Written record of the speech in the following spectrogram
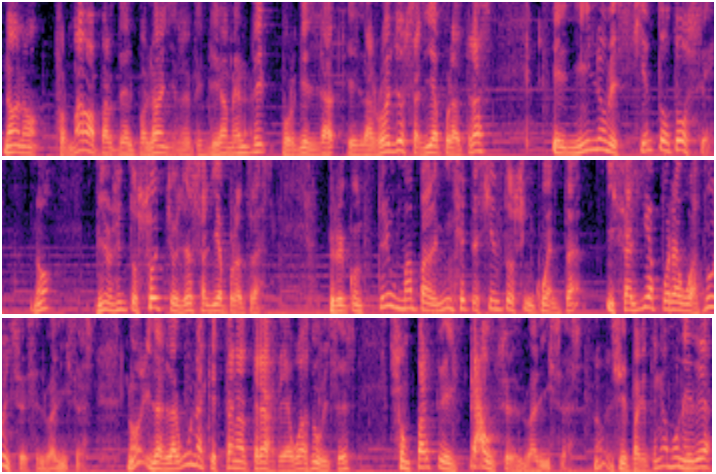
No, no, formaba parte del Polonio, efectivamente, porque el, el arroyo salía por atrás en 1912, ¿no? 1908 ya salía por atrás. Pero encontré un mapa de 1750 y salía por aguas dulces el Balizas. ¿no? Y las lagunas que están atrás de aguas dulces son parte del cauce del Balizas. ¿no? Es decir, para que tengamos una idea,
